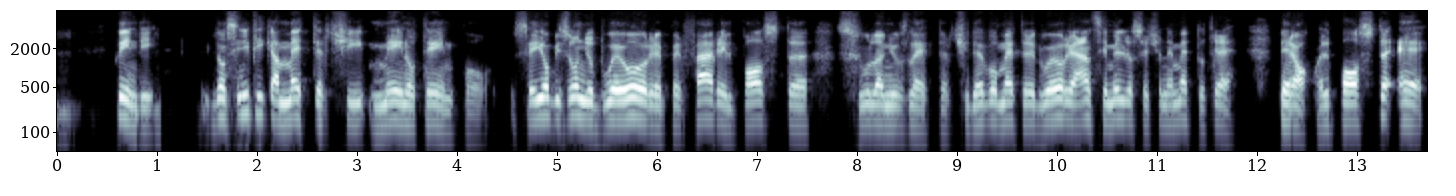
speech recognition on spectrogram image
Mm. Quindi non significa metterci meno tempo, se io ho bisogno due ore per fare il post sulla newsletter, ci devo mettere due ore, anzi è meglio se ce ne metto tre, però quel post è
